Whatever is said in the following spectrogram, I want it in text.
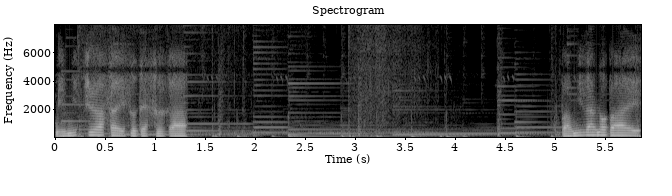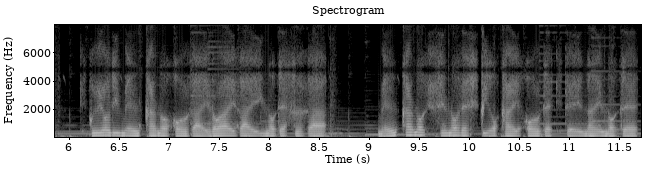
ミニチュアサイズですが、バニラの場合、菊より綿花の方が色合いがいいのですが、綿花の種子のレシピを開放できていないので、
